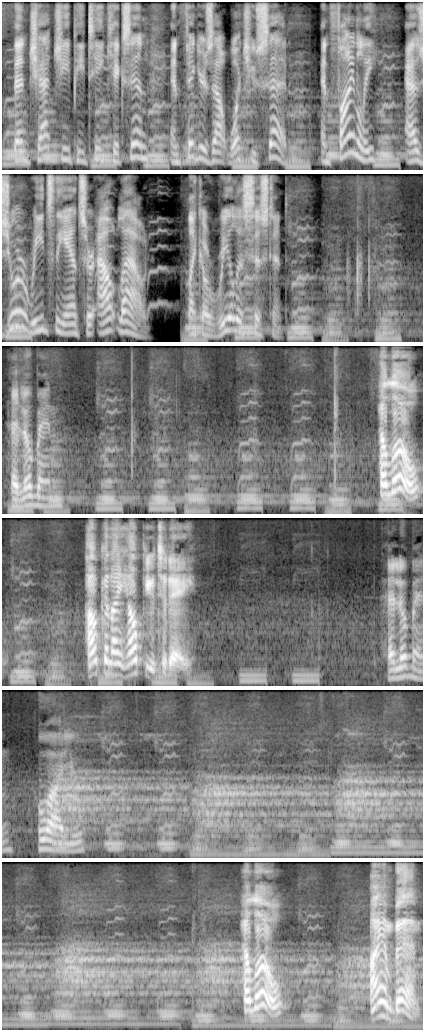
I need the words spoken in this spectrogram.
then ChatGPT kicks in and figures out what you said. And finally, Azure reads the answer out loud, like a real assistant. Hello, Ben. Hello. How can I help you today? Hello, Ben. Who are you? Hello. I am Ben,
